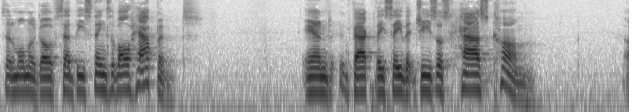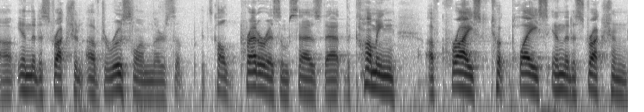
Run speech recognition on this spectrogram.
said a moment ago, have said these things have all happened. And in fact, they say that Jesus has come uh, in the destruction of Jerusalem. There's a, it's called preterism, says that the coming of Christ took place in the destruction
